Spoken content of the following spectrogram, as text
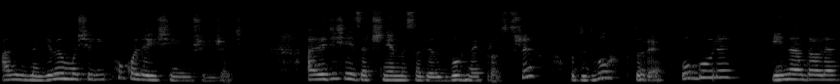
A więc będziemy musieli po kolei się im przyjrzeć. Ale dzisiaj zaczniemy sobie od dwóch najprostszych, od dwóch, które u góry i na dole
